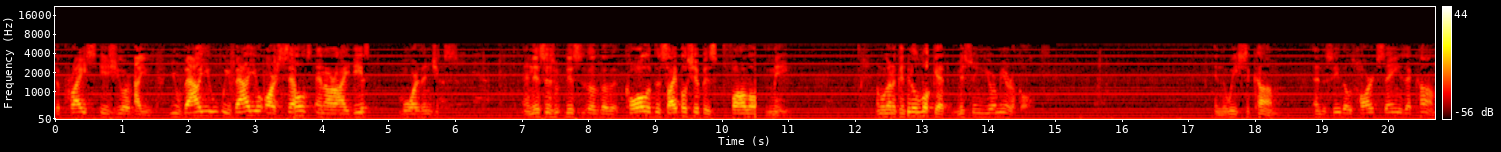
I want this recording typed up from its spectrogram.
The price is your values. You value, we value ourselves and our ideas more than Jesus. And this is this uh, the call of discipleship is follow me. And we're going to continue to look at missing your miracle in the weeks to come and to see those hard sayings that come.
